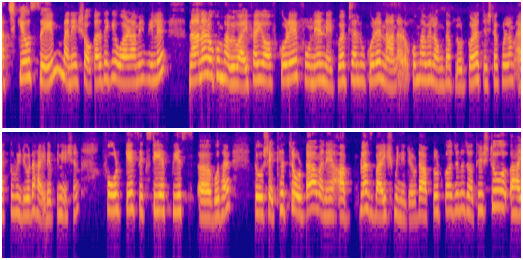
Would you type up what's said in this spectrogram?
আজকেও সেম মানে সকাল থেকে ও আর আমি মিলে নানা রকম ভাবে ওয়াইফাই অফ করে, ফোনের নেটওয়ার্ক চালু করে, নানা রকম ভাবে লংটা আপলোড করার চেষ্টা করলাম। এক তো ভিডিওটা high definition four K sixty FPS বোধ হয় তো সেক্ষেত্রে ওটা মানে প্লাস বাইশ মিনিটে, ওটা আপলোড করার জন্য যথেষ্ট হাই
